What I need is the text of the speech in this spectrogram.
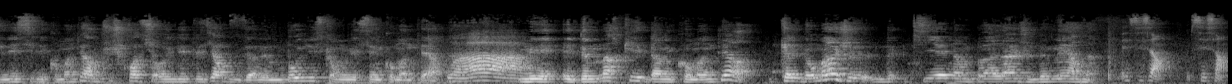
laissez des commentaires. En plus, je crois sur des plaisirs, vous avez un bonus quand vous laissez un commentaire. Waouh Mais et de marquer dans les commentaires, quel dommage qu'il y ait un emballage de merde. C'est ça, c'est ça.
